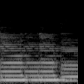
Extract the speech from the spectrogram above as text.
Música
